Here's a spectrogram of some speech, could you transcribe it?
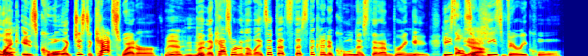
like is cool like just a cat sweater eh, Mm-hmm. but a cat sweater that lights up that's that's the kind of coolness that i'm bringing he's also Yeah. he's very cool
